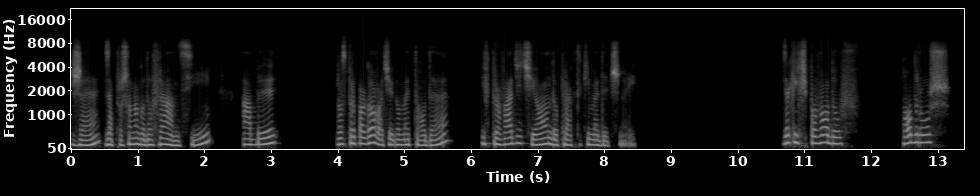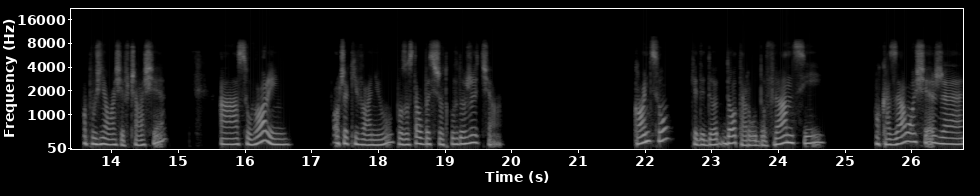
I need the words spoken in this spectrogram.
że zaproszono go do Francji, aby rozpropagować jego metodę i wprowadzić ją do praktyki medycznej. Z jakichś powodów podróż opóźniała się w czasie, a Suworin w oczekiwaniu pozostał bez środków do życia. W końcu, kiedy do, dotarł do Francji, okazało się, że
